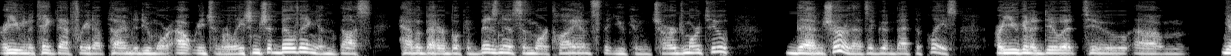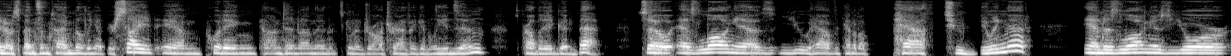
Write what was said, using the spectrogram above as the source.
Are you going to take that freed up time to do more outreach and relationship building and thus have a better book of business and more clients that you can charge more to, then sure, that's a good bet to place. Are you going to do it to, um, you know, spend some time building up your site and putting content on there that's going to draw traffic and leads in? It's probably a good bet. So as long as you have kind of a path to doing that, and as long as you're,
